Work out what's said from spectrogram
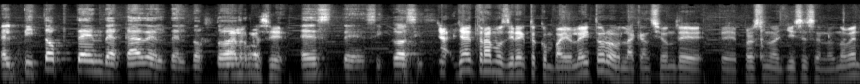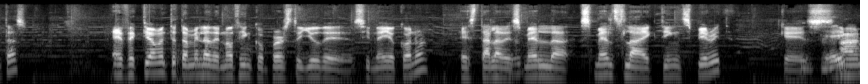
El P-Top ten de acá del, del doctor. Algo así. Este, psicosis. Ya, ya, entramos directo con Violator o la canción de, Personal Jesus en los noventas. Efectivamente, también la de Nothing Compares to You de Sinead O'Connor. Está la de Smells Like Teen Spirit que es ah,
